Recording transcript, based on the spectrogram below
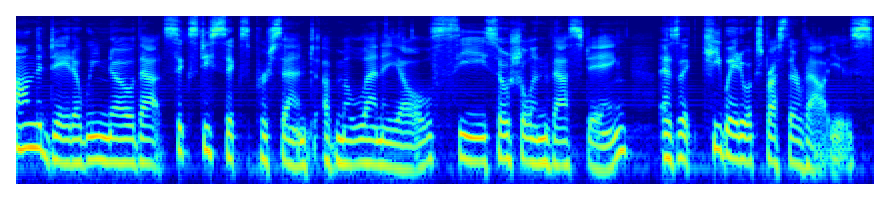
On the data, we know that 66% of millennials see social investing as a key way to express their values.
